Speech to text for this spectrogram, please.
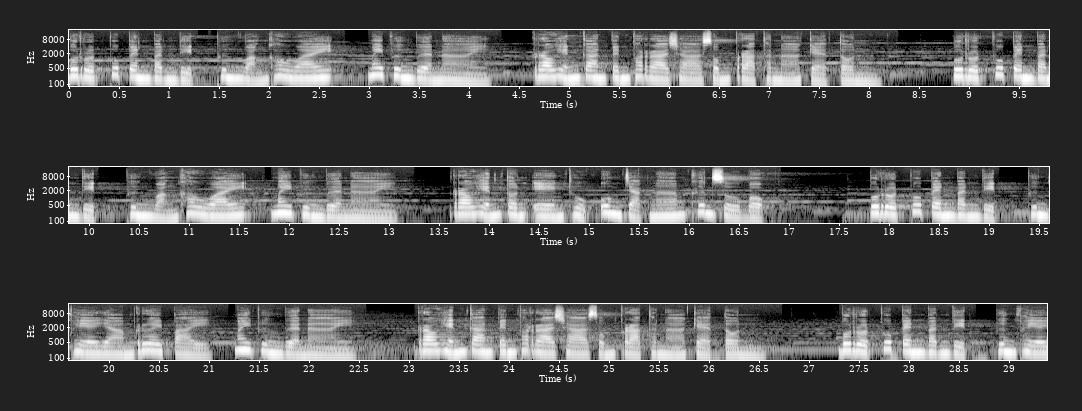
บุรุษผู้เป็นบัณฑิตพึงหวังเข้าไว้ ไม่พึงเบื่อหน่าย เราเห็นการเป็นพระราชาสมปรารถนาแก่ตน บุรุษผู้เป็นบัณฑิตพึงหวังเข้าไว้ ไม่พึงเบื่อหน่าย เราเห็นตนเองถูกอุ้มจากน้ำขึ้นสู่บก บุรุษผู้เป็นบัณฑิตพึงพยายามเรื่อยไป ไม่พึงเบื่อหน่าย เราเห็นการเป็นพระราชาสมปรารถนาแก่ตน บุรุษผู้เป็นบัณฑิตพึงพยา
